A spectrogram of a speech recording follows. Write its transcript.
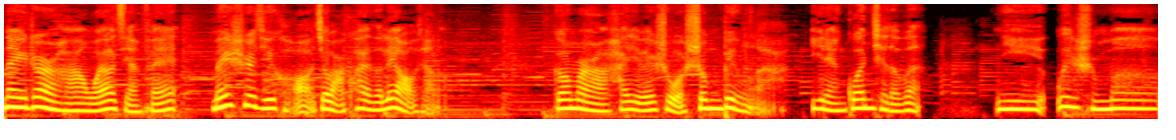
那一阵儿哈，我要减肥，没吃几口就把筷子撂下了。哥们儿啊，还以为是我生病了，一脸关切的问：“你为什么？”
